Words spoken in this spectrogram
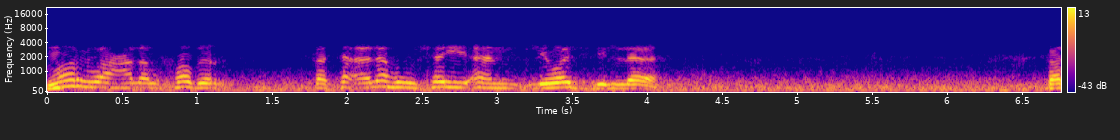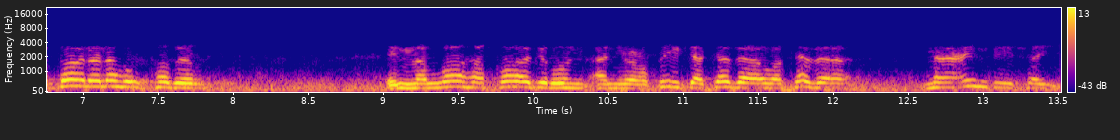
مر على الخضر فسأله شيئا لوجه الله. فقال له الخضر إن الله قادر أن يعطيك كذا وكذا ما عندي شيء.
